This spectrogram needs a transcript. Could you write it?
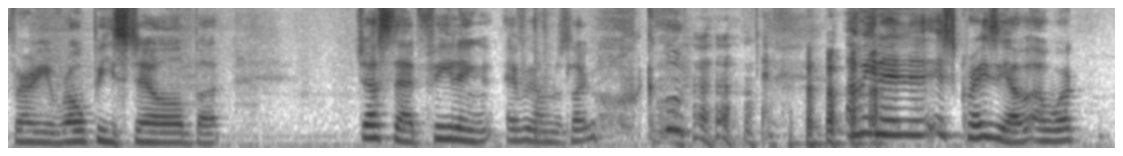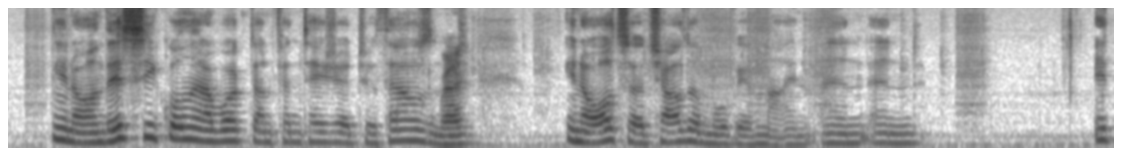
very ropey still, but. Just that feeling, everyone was like, "Oh God!" I mean, it, it's crazy. I, I worked, you know, on this sequel, and I worked on Fantasia 2000. Right. You know, also a childhood movie of mine, and and it.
